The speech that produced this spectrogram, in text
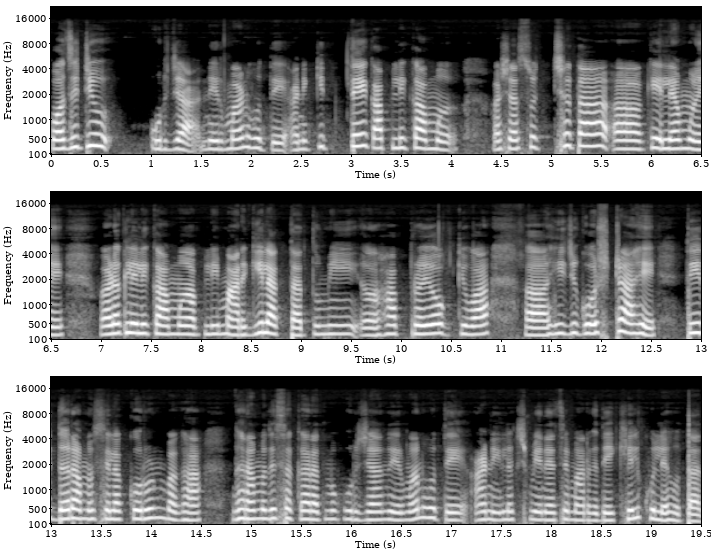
पॉझिटिव्ह ऊर्जा निर्माण होते आणि कित्येक आपली कामं अशा स्वच्छता केल्यामुळे अडकलेली कामं आपली मार्गी लागतात. तुम्ही हा प्रयोग किंवा ही जी गोष्ट आहे ती दर अमावस्येला करून बघा. घरामध्ये सकारात्मक ऊर्जा निर्माण होते आणि लक्ष्मी येण्याचे मार्ग देखील खुले होतात.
